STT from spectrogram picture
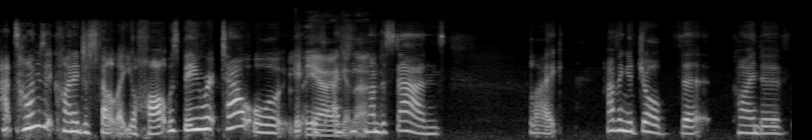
at times it kind of just felt like your heart was being ripped out or it, Yeah, I as you that. can understand like having a job that kind of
